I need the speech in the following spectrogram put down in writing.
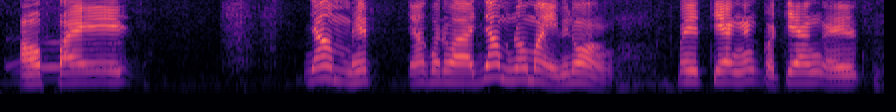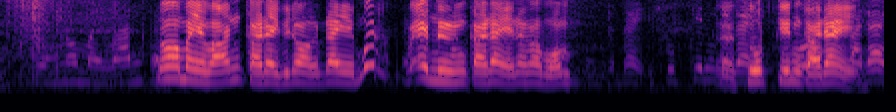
บิดเอาไปย่ำเฮ็ดอย่างคนว่าย่ำหน้องใหม่พี่น้อง ไปแจงหยังก็แจงไอ้แกงหน่อไม้หวานหน้องใหม่หวานก็ได้พี่น้องได้หมดไอ้หนึ่งก็ได้นะครับผมก็ได้ซุปกินเอก็อได้ซุปกินก็ได้ก็ได้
